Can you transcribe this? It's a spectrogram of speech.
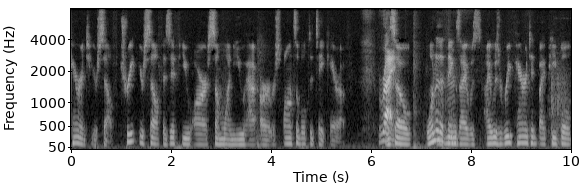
parent yourself, treat yourself as if you are someone you ha- are responsible to take care of. Right. And so one of the Mhm. things I was I was reparented by people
